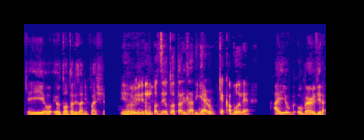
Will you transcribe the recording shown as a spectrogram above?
Que aí eu, eu tô atualizado em Flash. Eu, eu não posso dizer eu tô atualizado em Arrow, porque acabou, né? Aí o, o Barry vira,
